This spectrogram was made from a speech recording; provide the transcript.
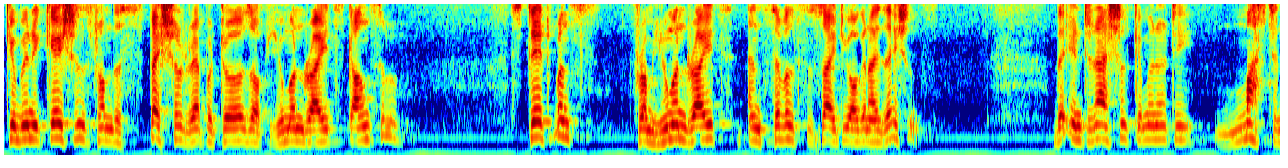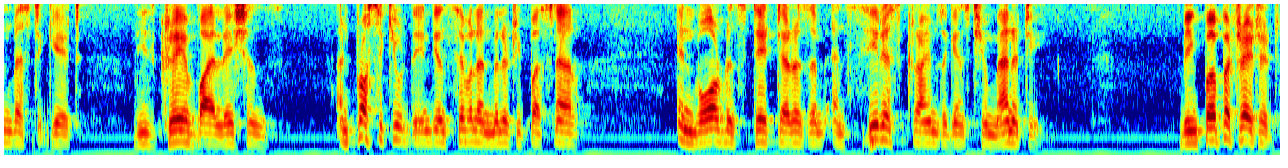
communications from the Special Rapporteurs of Human Rights Council, statements from human rights and civil society organizations. The international community must investigate these grave violations and prosecute the Indian civil and military personnel involved in state terrorism and serious crimes against humanity being perpetrated,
